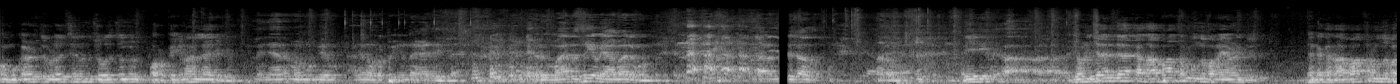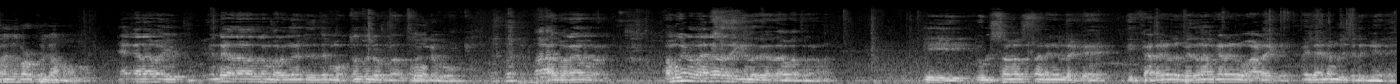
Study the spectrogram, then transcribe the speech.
മമ്മൂക്ക അടുത്ത് ഇവിടെ ചെന്ന് ചോദിച്ചൊന്ന് ഉറപ്പിക്കണം ഇല്ല നമുക്ക് അങ്ങനെ ഉറപ്പിക്കേണ്ട കാര്യമില്ല. ഒരു മാനസിക വ്യാപാരമുണ്ട്. വിശ്വാസം. ഈ ജോണിച്ചാന്റെ കഥാപാത്രം ഒന്ന് പറയുകയാണെങ്കിൽ ഇതിന്റെ കഥാപാത്രം ഒന്ന് പറയുന്നത് കുഴപ്പമില്ലാന്ന് തോന്നുന്നു. ഞാൻ കഥാ എന്റെ കഥാപാത്രം പറഞ്ഞാൽ ഇതിന്റെ മൊത്തത്തിലുള്ള തൊഴിൽ പോകും. അത് പറയാൻ. നമുക്കിവിടെ വരാതിരിക്കുന്ന ഒരു കഥാപാത്രമാണ്. ഈ ഉത്സവ സ്ഥലങ്ങളിലൊക്കെ ഈ കടകൾ പെരുന്നാൾ കടകൾ വാടകയ്ക്ക് ലേലം വിളിച്ചെടുക്കുകയല്ലേ?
